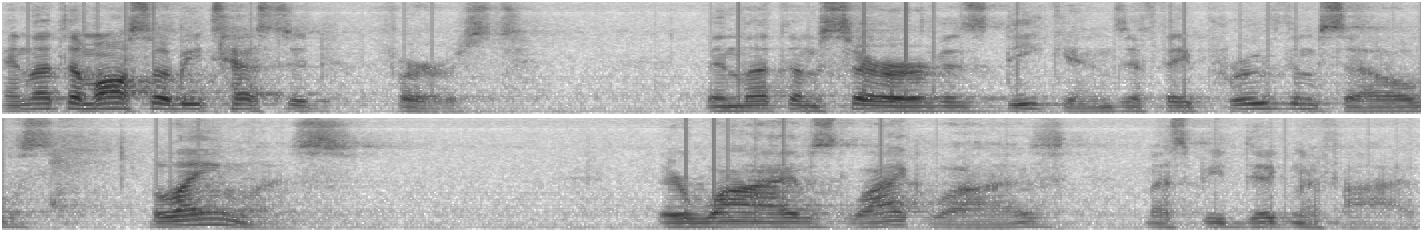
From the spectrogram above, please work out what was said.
And let them also be tested first. Then let them serve as deacons if they prove themselves blameless. Their wives, likewise, must be dignified,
